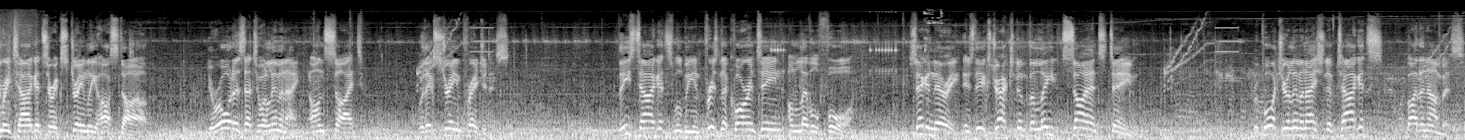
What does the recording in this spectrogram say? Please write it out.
primary targets are extremely hostile. Your orders are to eliminate, on sight, with extreme prejudice. These targets will be in prisoner quarantine on level 4. Secondary is the extraction of the lead science team. Report your elimination of targets by the numbers.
